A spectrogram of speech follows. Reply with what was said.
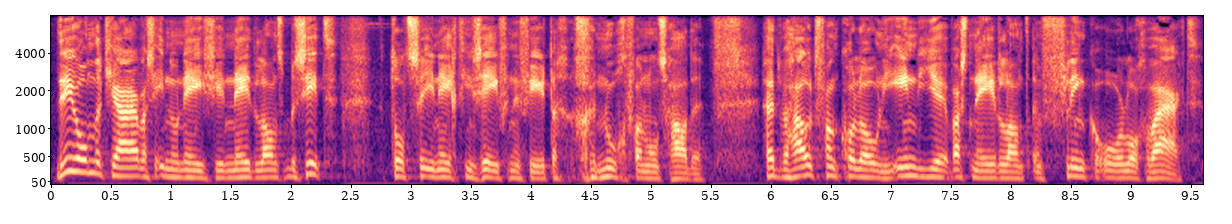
300 jaar was Indonesië Nederlands bezit... tot ze in 1947 genoeg van ons hadden. Het behoud van kolonie Indië was Nederland een flinke oorlog waard.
